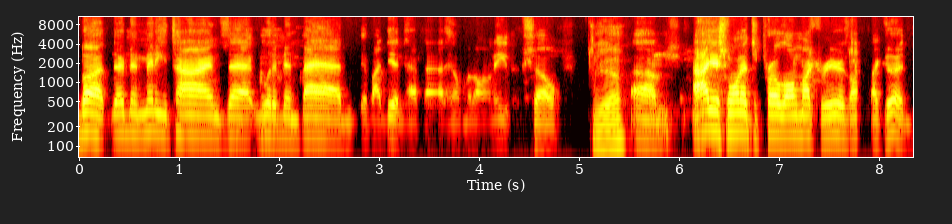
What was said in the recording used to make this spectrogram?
But there have been many times that would have been bad if I didn't have that helmet on either. So Yeah. um, I just wanted to prolong my career as long as I could.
